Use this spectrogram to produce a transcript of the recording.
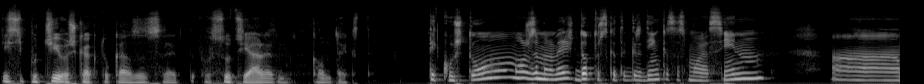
ти си почиваш, както каза, сред, в социален контекст? Текущо може да ме намериш докторската градинка с моя син, а,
